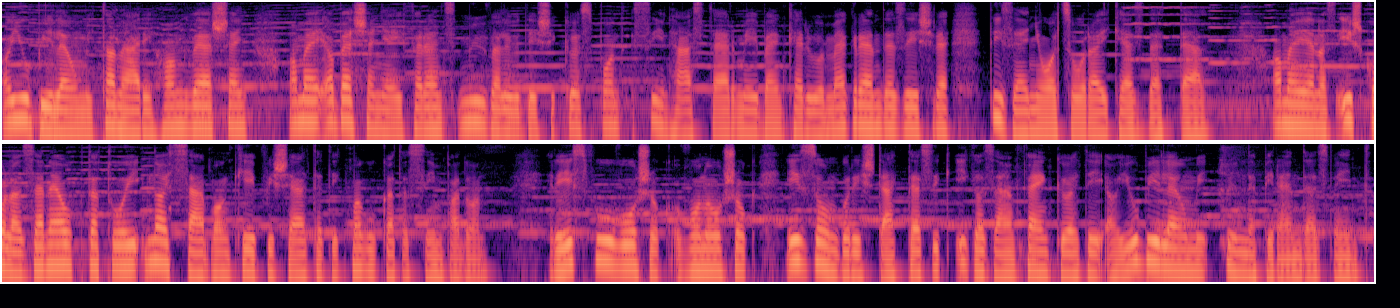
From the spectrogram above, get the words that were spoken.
a jubileumi tanári hangverseny, amely a Besenyei Ferenc Művelődési Központ színház termében kerül megrendezésre 18 órai kezdettel, amelyen az iskola zeneoktatói nagy számban képviseltetik magukat a színpadon. Részfúvósok, vonósok és zongoristák teszik igazán fenykölté a jubileumi ünnepi rendezvényt.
